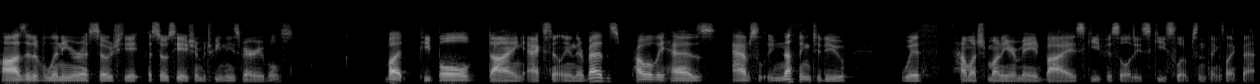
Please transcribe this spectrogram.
positive linear association between these variables. But people dying accidentally in their beds probably has absolutely nothing to do with how much money are made by ski facilities, ski slopes, and things like that.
